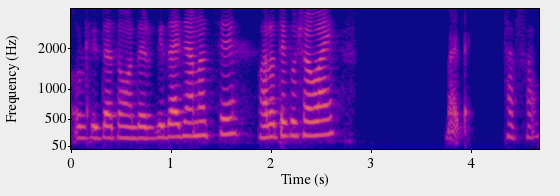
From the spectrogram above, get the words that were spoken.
অর্পিতা তোমাদের বিদায় জানাচ্ছে, ভালো থেকো সবাই বাই বাই হ্যাভ ফান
